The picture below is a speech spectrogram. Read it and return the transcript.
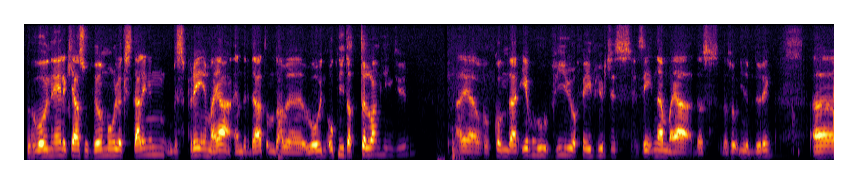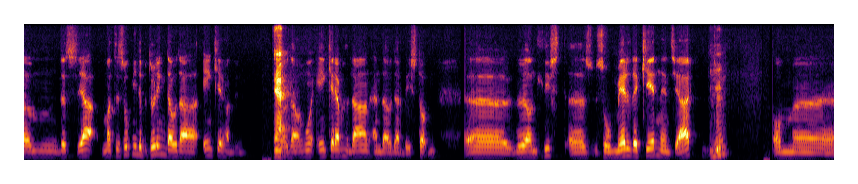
we wouden eigenlijk ja, zoveel mogelijk stellingen bespreken, maar ja, inderdaad, omdat we, we wouden ook niet dat te lang ging duren. Allee, we konden daar even goed vier of vijf uurtjes gezeten hebben, maar ja, dat is, dat is ook niet de bedoeling. Ehm, dus ja, maar het is ook niet de bedoeling dat we dat één keer gaan doen. Ja. Dat we dat gewoon één keer hebben gedaan en dat we daarbij stoppen. Eh, we willen het liefst eh, zo meerdere keren in het jaar doen. Om, eh,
